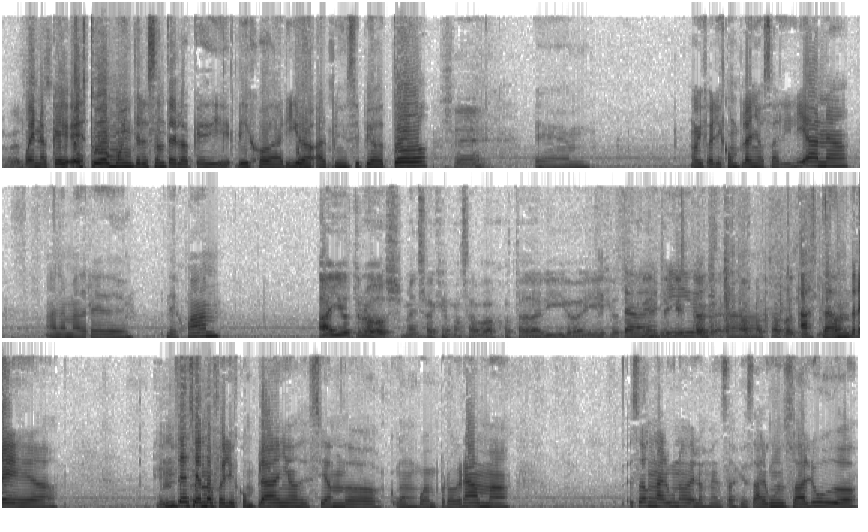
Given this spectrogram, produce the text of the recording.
A ver bueno, si que estuvo muy interesante lo que di- dijo Darío al principio de todo. Sí. Eh, muy feliz cumpleaños a Liliana, a la madre de, de Juan. Hay otros mensajes más abajo, está Darío ahí, hay otra gente que está, está- hasta Andrea. Deseando feliz cumpleaños, deseando un buen programa. son algunos de los mensajes, algún saludo.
